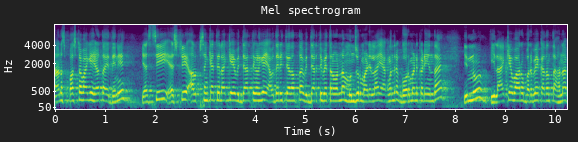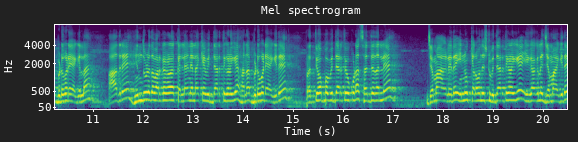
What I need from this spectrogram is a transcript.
ನಾನು ಸ್ಪಷ್ಟವಾಗಿ ಹೇಳ್ತಾ ಇದ್ದೀನಿ, ಎಸ್ ಸಿ, ಎಸ್ ಟಿ, ಅಲ್ಪಸಂಖ್ಯಾತ ಇಲಾಖೆಯ ವಿದ್ಯಾರ್ಥಿಗಳಿಗೆ ಯಾವುದೇ ರೀತಿಯಾದಂಥ ವಿದ್ಯಾರ್ಥಿ ವೇತನವನ್ನು ಮಂಜೂರು ಮಾಡಿಲ್ಲ. ಯಾಕಂದರೆ ಗೌರ್ಮೆಂಟ್ ಕಡೆಯಿಂದ ಇನ್ನೂ ಇಲಾಖೆವಾರು ಬರಬೇಕಾದಂಥ ಹಣ ಬಿಡುಗಡೆಯಾಗಿಲ್ಲ. ಆದರೆ ಹಿಂದುಳಿದ ವರ್ಗಗಳ ಕಲ್ಯಾಣ ಇಲಾಖೆ ವಿದ್ಯಾರ್ಥಿಗಳಿಗೆ ಹಣ ಬಿಡುಗಡೆಯಾಗಿದೆ. ಪ್ರತಿಯೊಬ್ಬ ವಿದ್ಯಾರ್ಥಿಗೂ ಕೂಡ ಸದ್ಯದಲ್ಲೇ ಜಮಾ ಆಗಲಿದೆ. ಇನ್ನು ಕೆಲವೊಂದಿಷ್ಟು ವಿದ್ಯಾರ್ಥಿಗಳಿಗೆ ಈಗಾಗಲೇ ಜಮಾ ಆಗಿದೆ.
